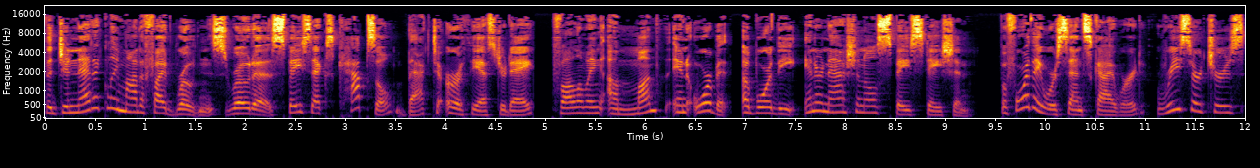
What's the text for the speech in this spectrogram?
The genetically modified rodents rode a SpaceX capsule back to Earth yesterday following a month in orbit aboard the International Space Station. Before they were sent skyward, researchers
